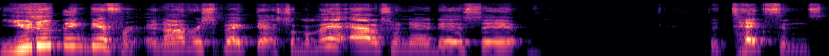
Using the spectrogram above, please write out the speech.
you do think different, and I respect that. So my man Alex Hernandez said the Texans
